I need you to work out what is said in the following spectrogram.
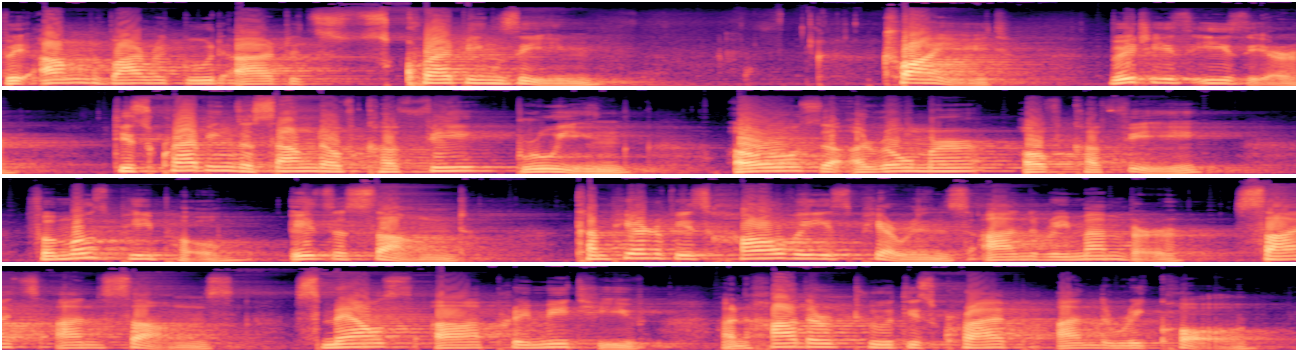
we aren't very good at describing them. Try it. Which is easier, describing the sound of coffee brewing or the aroma of coffee? For most people, it's the sound. Compared with how we experience and remember sights and sounds, smells are primitive and harder to describe and recall.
